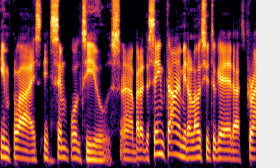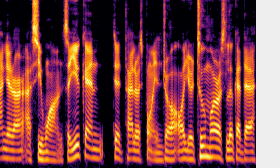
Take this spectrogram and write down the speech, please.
implies, it's simple to use. Uh, but at the same time, it allows you to get as granular as you want. So you can, to Tyler's point, draw all your tumors, look at the,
